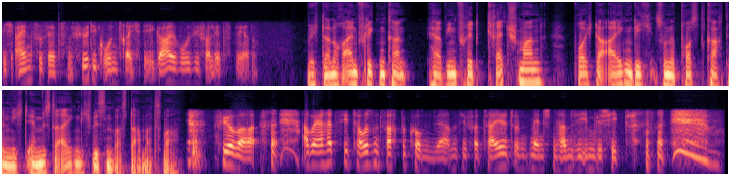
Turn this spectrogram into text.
sich einzusetzen für die Grundrechte, egal wo sie verletzt werden. Wenn ich da noch einflicken kann, Herr Winfried Kretschmann bräuchte eigentlich so eine Postkarte nicht. Er müsste eigentlich wissen, was damals war. Für wahr. Aber er hat sie tausendfach bekommen. Wir haben sie verteilt und Menschen haben sie ihm geschickt.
